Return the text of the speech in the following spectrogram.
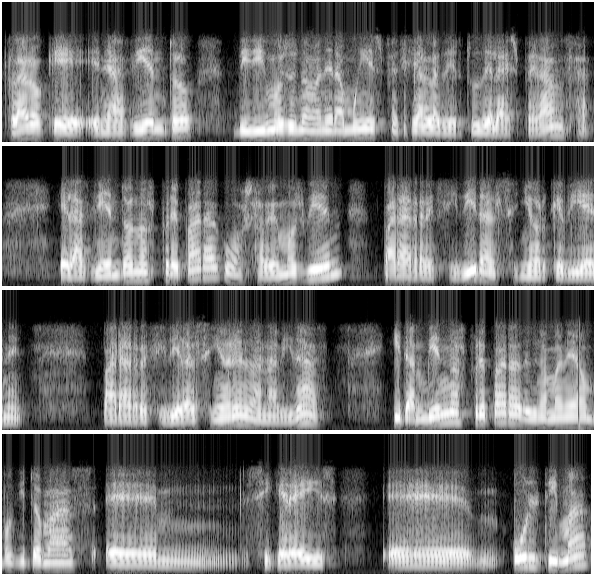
Claro que en Adviento vivimos de una manera muy especial la virtud de la esperanza. El Adviento nos prepara, como sabemos bien, para recibir al Señor que viene, para recibir al Señor en la Navidad. Y también nos prepara de una manera un poquito más, eh, si queréis, eh, última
